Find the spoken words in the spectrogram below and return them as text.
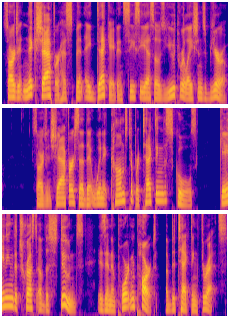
Sergeant Nick Schaffer has spent a decade in CCSO's Youth Relations Bureau. Sergeant Schaffer said that when it comes to protecting the schools, gaining the trust of the students is an important part of detecting threats.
